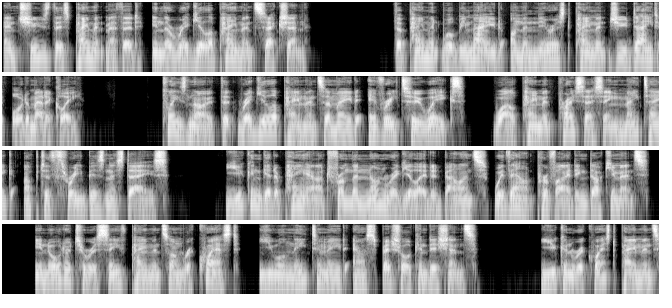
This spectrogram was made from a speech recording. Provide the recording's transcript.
and choose this payment method in the Regular Payment section. The payment will be made on the nearest payment due date automatically. Please note that regular payments are made every two weeks, while payment processing may take up to three business days you can get a payout from the non-regulated balance without providing documents. In order to receive payments on request, you will need to meet our special conditions. You can request payments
